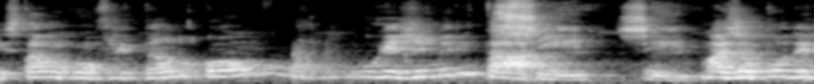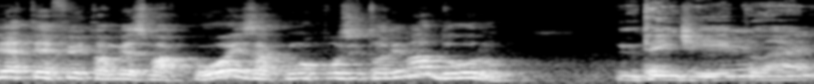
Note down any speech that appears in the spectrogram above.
estavam conflitando com o regime militar. sim, sim. Mas eu poderia ter feito a mesma coisa com o opositor de Maduro. Entendi, claro.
